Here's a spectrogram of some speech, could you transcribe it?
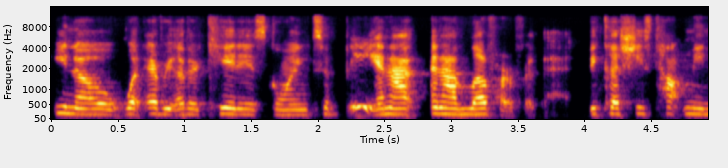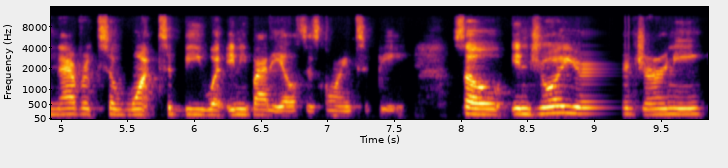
you know, what every other kid is going to be. And I and I love her for that because she's taught me never to want to be what anybody else is going to be. So enjoy your journey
